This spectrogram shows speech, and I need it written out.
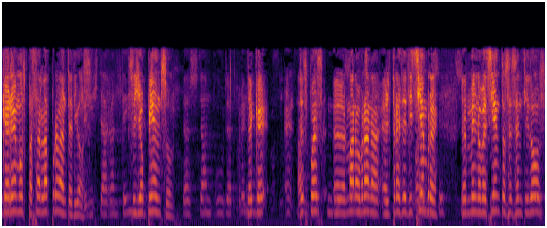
queremos pasar la prueba ante Dios. Si yo pienso de que después el hermano Brana, el 3 de diciembre de 1962,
